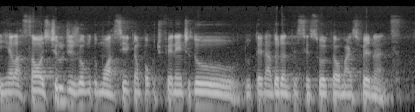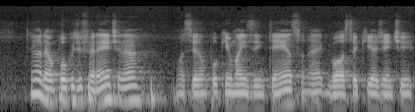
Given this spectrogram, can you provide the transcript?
em relação ao estilo de jogo do Moacir, que é um pouco diferente do, do treinador antecessor, que é o Márcio Fernandes. É, é um pouco diferente, né? Moacir é um pouquinho mais intenso, né? Gosta que a gente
